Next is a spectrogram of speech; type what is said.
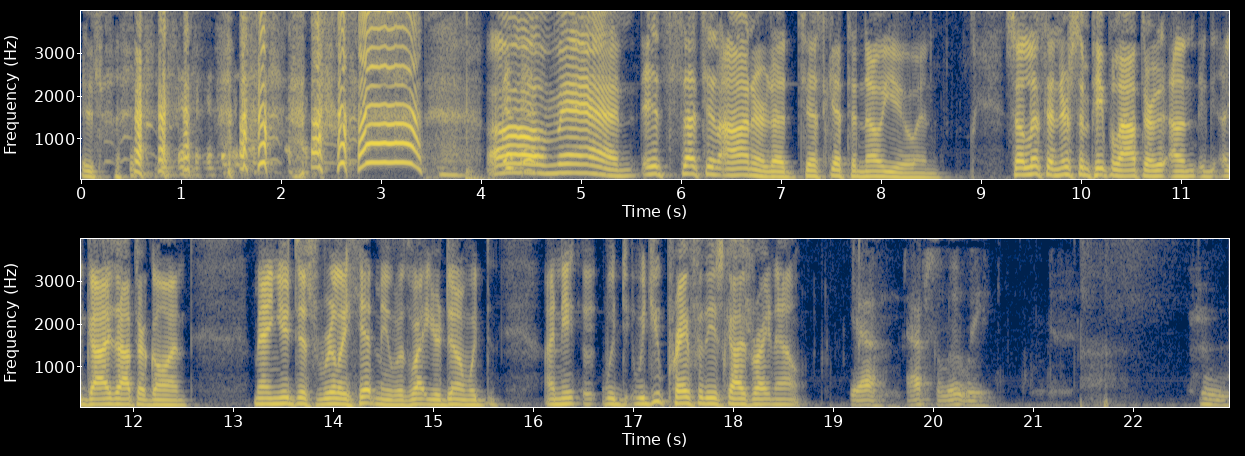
is. oh man, it's such an honor to just get to know you. And so, listen, there's some people out there, uh, guys out there, going, "Man, you just really hit me with what you're doing." Would I need? Would Would you pray for these guys right now? Yeah, absolutely. Hmm.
